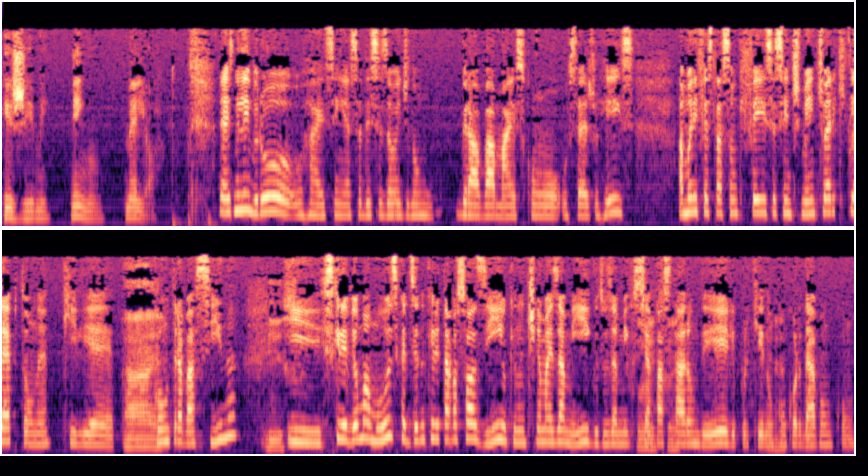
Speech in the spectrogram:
regime nenhum melhor. Aliás, me lembrou, Heisen, essa decisão de não gravar mais com o, o Sérgio Reis, a manifestação que fez recentemente o Eric Clapton, né? Que ele é ah, é. contra a vacina. Isso. E escreveu uma música dizendo que ele estava sozinho, que não tinha mais amigos, os amigos foi, se afastaram foi. dele porque não é. concordavam com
